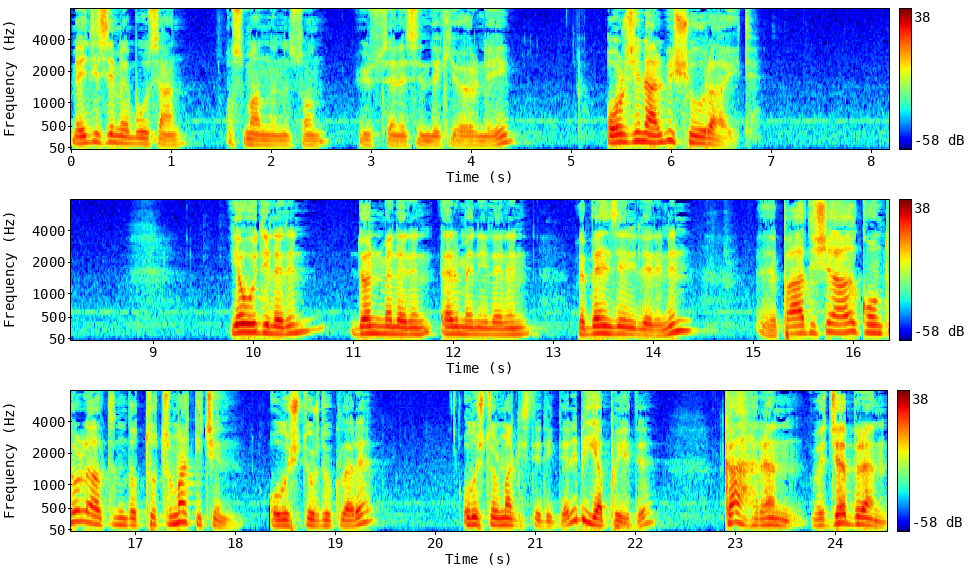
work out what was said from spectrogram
Meclisi Mebusan Osmanlı'nın son 100 senesindeki örneği orijinal bir şuraydı. Yahudilerin, dönmelerin, Ermenilerin ve benzerilerinin e, padişahı kontrol altında tutmak için oluşturdukları, oluşturmak istedikleri bir yapıydı. Kahren ve cebren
